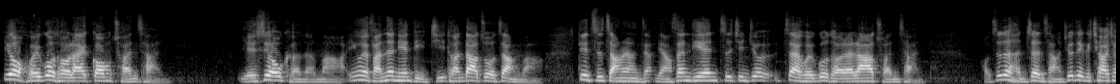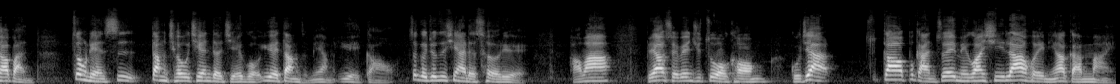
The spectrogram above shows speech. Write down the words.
又回过头来攻船产，也是有可能嘛？因为反正年底集团大做账嘛，电子涨两两三天，资金就再回过头来拉船产，好，这是很正常，就这个跷跷板。重点是荡秋千的结果，越荡怎么样？越高，这个就是现在的策略，好吗？不要随便去做空，股价高不敢追没关系，拉回你要敢买。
